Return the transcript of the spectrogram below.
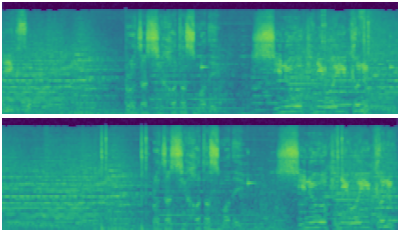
行くぞ。志果たすまで死ぬわけにはいかぬ。志果たすまで死ぬわけにはいかぬ。か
